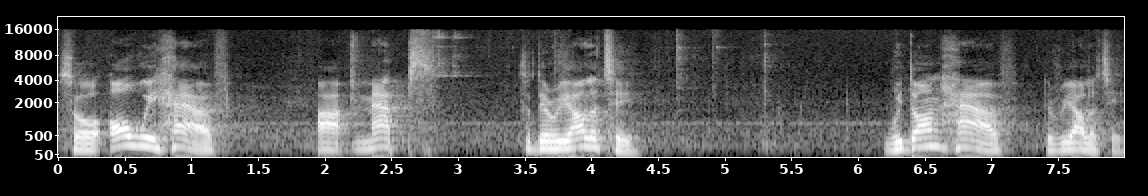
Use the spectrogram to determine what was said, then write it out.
So all we have are maps to the reality. We don't have the reality.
